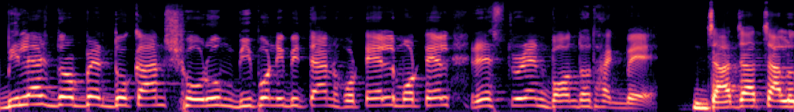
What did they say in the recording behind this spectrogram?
বিলাস দ্রব্যের দোকান, শোরুম, বিপণী বিতান, হোটেল, মোটেল, রেস্টুরেন্ট বন্ধ থাকবে। যা যা চালু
